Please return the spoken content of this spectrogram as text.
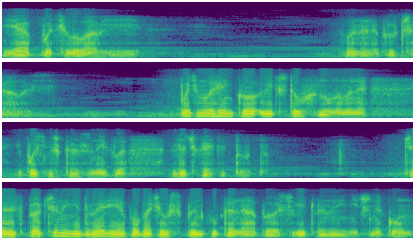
Я поцілував її. Вона не пручалась. Потім легенько відштовхнула мене, і посмішка зникла. Зачекайте тут. Через прочинені двері я побачив спинку канапи, освітленої нічником.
